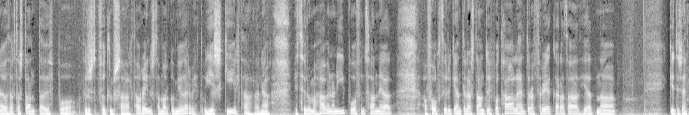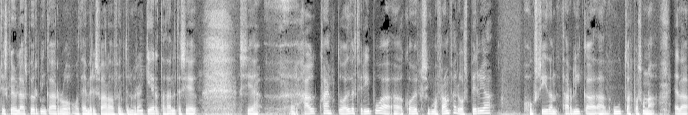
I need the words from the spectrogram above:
en ef þú þarfst að standa upp og fyrir fullum sal. Þá reynist það margum mjög erfitt og ég skil það. Þannig að við þurfum að hafa hennan íbúa fund þannig að, að fólk þurfi ekki endilega að standa upp og tala heldur að frekar að það hérna geti sendið skriflega spurningar og, og þeim verið svarað á erum að gera þetta þannig að þetta sé, sé uh, hagkvæmt og auðvelt fyrir íbúa að koma upplýsingum á framfæri og spyrja og síðan þarf líka að útvarpa svona eða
